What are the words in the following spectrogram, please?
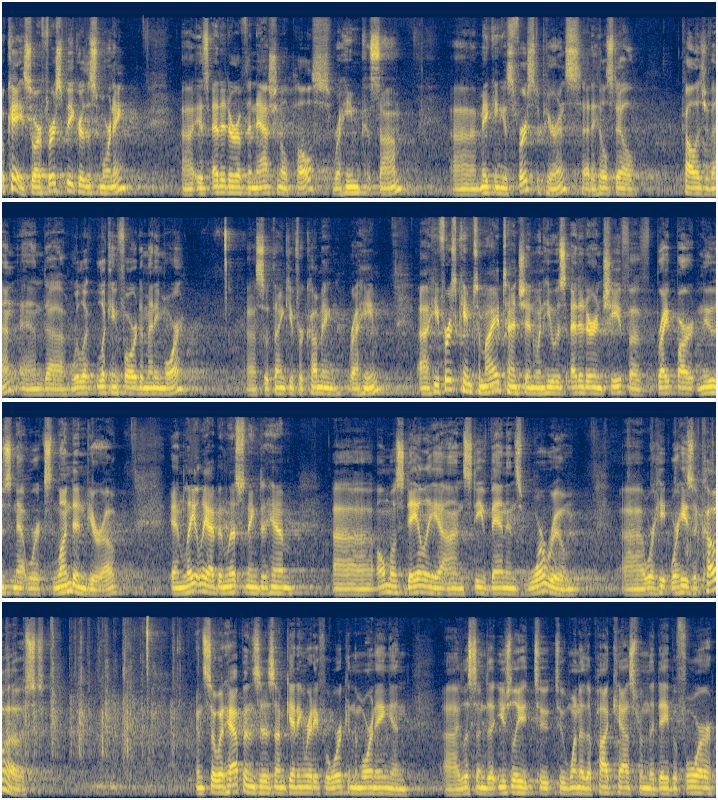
Okay, so our first speaker this morning uh, is editor of the National Pulse, Raheem Kassam, uh, making his first appearance at a Hillsdale College event, and uh, we're lo- looking forward to many more. Uh, so thank you for coming, Raheem. Uh, he first came to my attention when he was editor in chief of Breitbart News Network's London Bureau, and lately I've been listening to him uh, almost daily on Steve Bannon's War Room, where, he, where he's a co host. And so what happens is I'm getting ready for work in the morning and uh, I listen to, usually to, to one of the podcasts from the day before,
